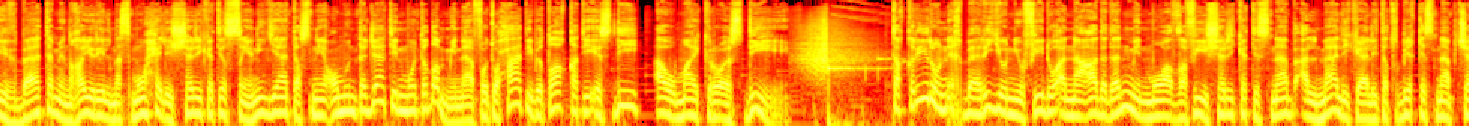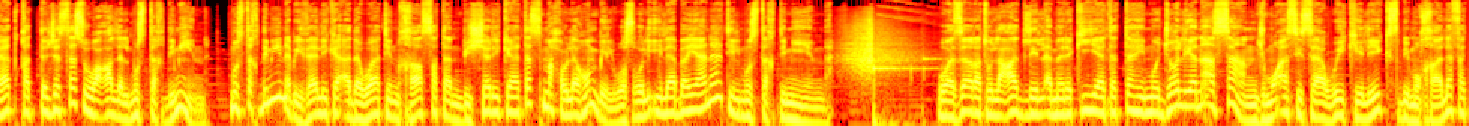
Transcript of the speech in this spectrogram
إذ بات من غير المسموح للشركة الصينية تصنيع منتجات متضمنة فتحات بطاقة SD أو micro SD. تقرير إخباري يفيد أن عددا من موظفي شركة سناب المالكة لتطبيق سناب شات قد تجسسوا على المستخدمين مستخدمين بذلك أدوات خاصة بالشركة تسمح لهم بالوصول إلى بيانات المستخدمين وزارة العدل الأمريكية تتهم جوليان أسانج مؤسس ويكيليكس بمخالفة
